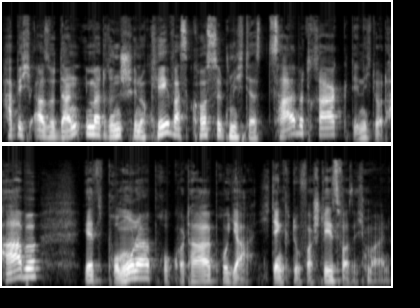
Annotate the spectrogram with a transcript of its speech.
habe ich also dann immer drin stehen, okay, was kostet mich der Zahlbetrag, den ich dort habe, jetzt pro Monat, pro Quartal, pro Jahr. Ich denke, du verstehst, was ich meine.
